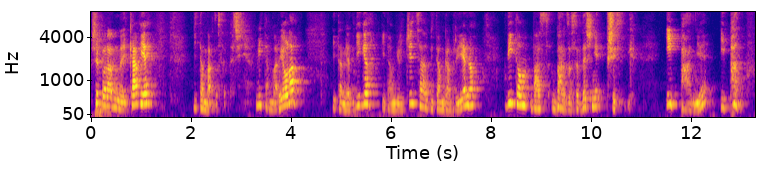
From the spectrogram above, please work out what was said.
przy porannej kawie. Witam bardzo serdecznie. Witam Mariola, witam Jadwiga, witam Wilczyca, witam Gabrielo. Witam Was bardzo serdecznie wszystkich. I panie, i panów.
